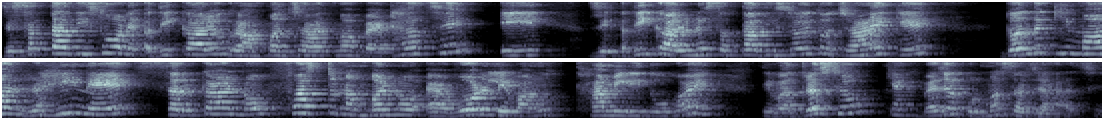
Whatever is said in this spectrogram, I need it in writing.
જે સત્તાધીશો અને અધિકારીઓ ગ્રામ પંચાયતમાં બેઠા છે, એ જે અધિકારીઓને સત્તાધીશોએ તો જાણે કે ગંદકીમાં રહીને સરકારનો ફર્સ્ટ નંબરનો એવોર્ડ લેવાનું થામી લીધું હોય તેવા દ્રશ્યો ક્યાંક વેજલપુરમાં સર્જાયા છે.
